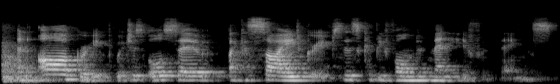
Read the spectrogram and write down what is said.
an R group, which is also like a side group. So this could be formed of many different things.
